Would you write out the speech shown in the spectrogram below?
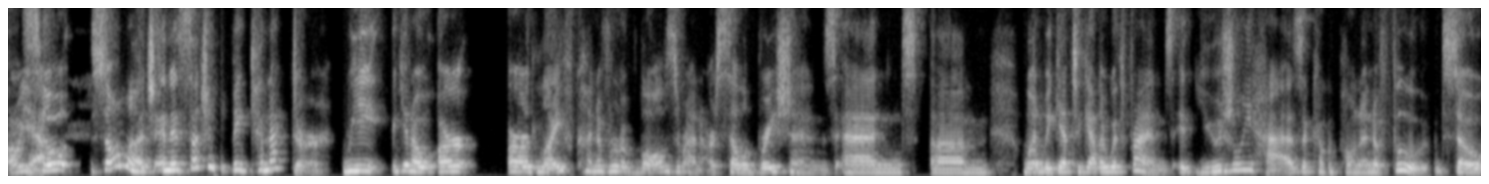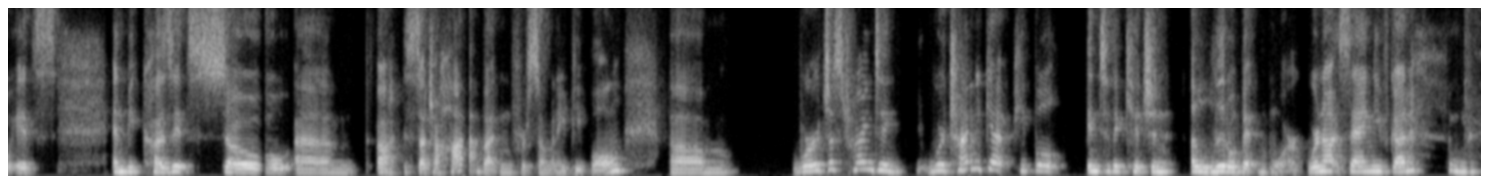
oh yeah. so so much and it's such a big connector we you know our our life kind of revolves around our celebrations and um, when we get together with friends it usually has a component of food so it's and because it's so um, uh, such a hot button for so many people um, we're just trying to we're trying to get people into the kitchen a little bit more we're not saying you've got to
